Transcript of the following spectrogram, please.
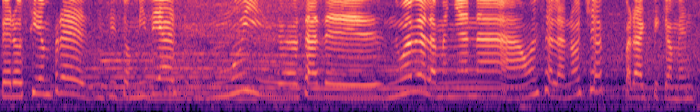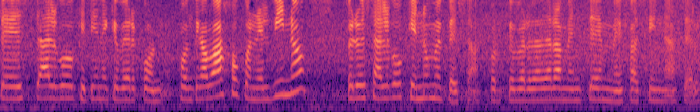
pero siempre, insisto, mi día es muy, o sea, de 9 de la mañana a 11 de la noche prácticamente es algo que tiene que ver con, con trabajo, con el vino, pero es algo que no me pesa, porque verdaderamente me fascina hacerlo.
